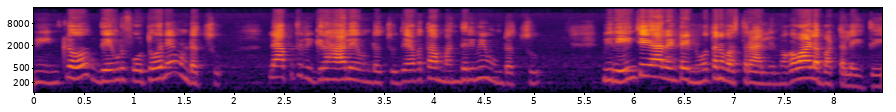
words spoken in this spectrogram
మీ ఇంట్లో దేవుడి ఫోటోనే ఉండొచ్చు లేకపోతే విగ్రహాలే ఉండొచ్చు దేవతా మందిరమే ఉండొచ్చు. మీరు ఏం చేయాలంటే నూతన వస్త్రాల్ని మగవాళ్ళ బట్టలైతే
